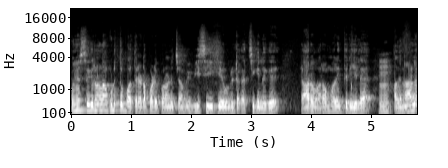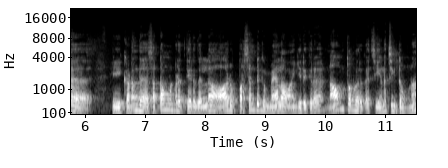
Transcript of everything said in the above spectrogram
கொஞ்சம் சீக்கிரம்லாம் கொடுத்து பார்த்தாரு எடப்பாடி பழனிசாமி விசிகே உள்ளிட்ட கட்சிகளுக்கு யாரும் வர மாதிரி தெரியல. அதனால கடந்த சட்டமன்ற தேர்தலில் ஆறு பர்சன்ட்டுக்கு மேலே வாங்கியிருக்கிற நாம் தமிழர் கட்சி இணைச்சிக்கிட்டோம்னா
